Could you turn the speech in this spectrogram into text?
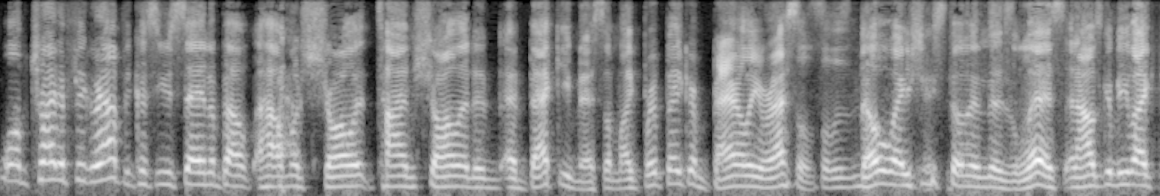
Well, I'm trying to figure out because you were saying about how much Charlotte time Charlotte and, and Becky miss. I'm like, Britt Baker barely wrestled, so there's no way she's still in this list. And I was gonna be like,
